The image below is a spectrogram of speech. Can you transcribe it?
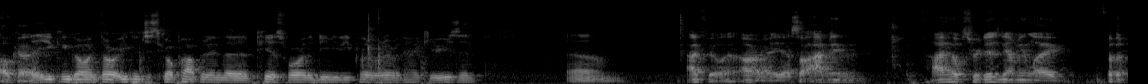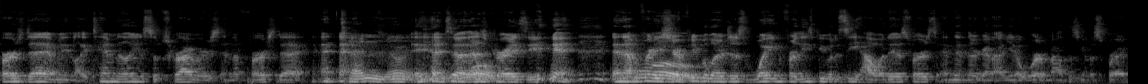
Okay. you can go and throw. You can just go pop it in the PS4 or the DVD player, whatever the heck you're using. Um, I feel it. All right, yeah. So I mean, high hopes for Disney. I mean, like for the first day, I mean, like 10 million subscribers in the first day. 10 million. Yeah, too, that's crazy. and I'm pretty sure people are just waiting for these people to see how it is first, and then they're gonna, you know, word of mouth is gonna spread.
